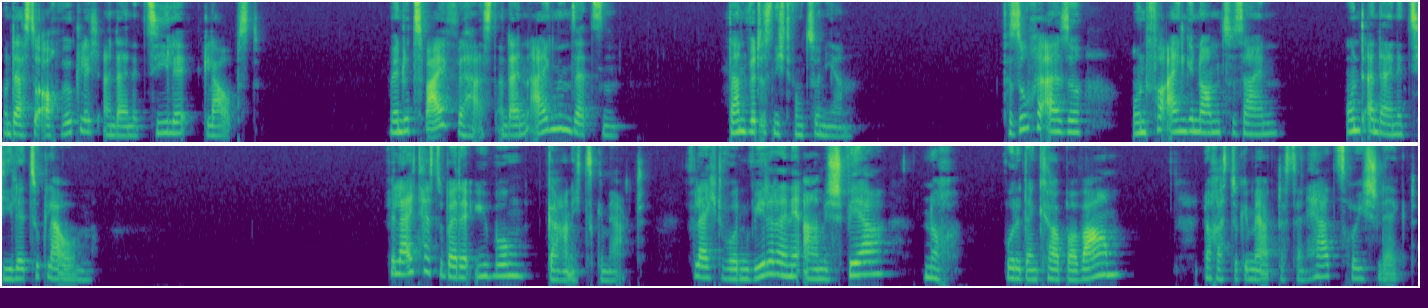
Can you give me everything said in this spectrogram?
und dass du auch wirklich an deine Ziele glaubst. Wenn du Zweifel hast an deinen eigenen Sätzen, dann wird es nicht funktionieren. Versuche also unvoreingenommen zu sein und an deine Ziele zu glauben. Vielleicht hast du bei der Übung gar nichts gemerkt. Vielleicht wurden weder deine Arme schwer noch Wurde dein Körper warm? Noch hast du gemerkt, dass dein Herz ruhig schlägt?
